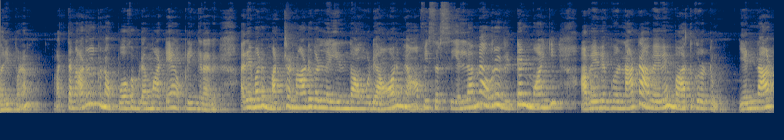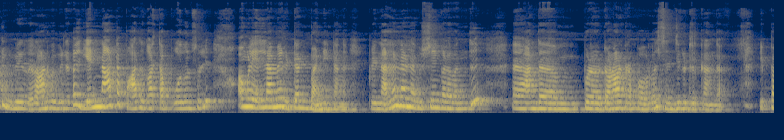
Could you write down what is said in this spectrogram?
வரி பணம் மற்ற நாடுகளுக்கு நான் போக விட மாட்டேன் அப்படிங்கிறாரு. அதே மாதிரி மற்ற நாடுகளில் இருந்த அவங்களுடைய ஆர்மி ஆஃபீஸர்ஸ் எல்லாமே அவரை ரிட்டர்ன் வாங்கி அவைவே நாட்டை அவைவே பார்த்துக்கிறட்டும். என் நாட்டு வீர ராணுவ வீரர்கள் என் நாட்டை பாதுகாத்தா போதும்னு சொல்லி அவங்கள எல்லாமே ரிட்டர்ன் பண்ணிட்டாங்க. இப்படி நல்ல நல்ல விஷயங்களை வந்து அந்த இப்போ டொனால்ட் ட்ரம்ப் அவர்கள் செஞ்சுக்கிட்டு இருக்காங்க. இப்போ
